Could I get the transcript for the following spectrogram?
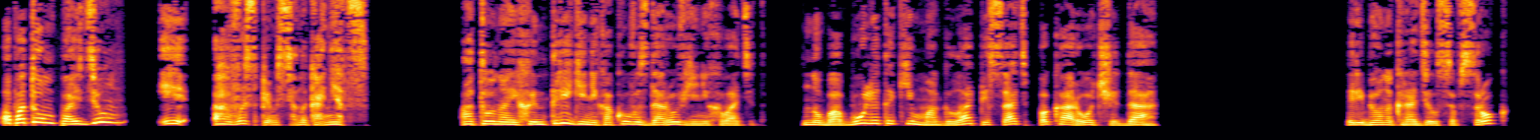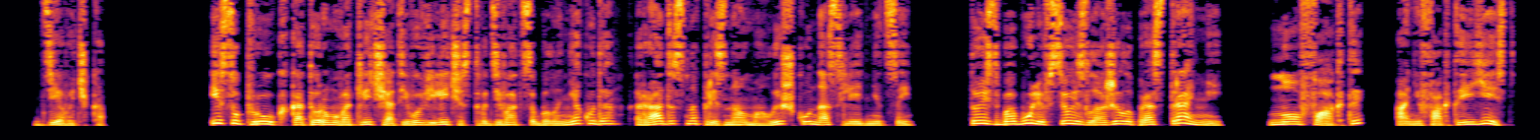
А потом пойдем и выспимся, наконец. А то на их интриги никакого здоровья не хватит. Но бабуля таки могла писать покороче, да. Ребенок родился в срок, девочка. И супруг, которому, в отличие от его величества, деваться было некуда, радостно признал малышку наследницей. То есть бабуля все изложила пространней, но факты, они факты и есть,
